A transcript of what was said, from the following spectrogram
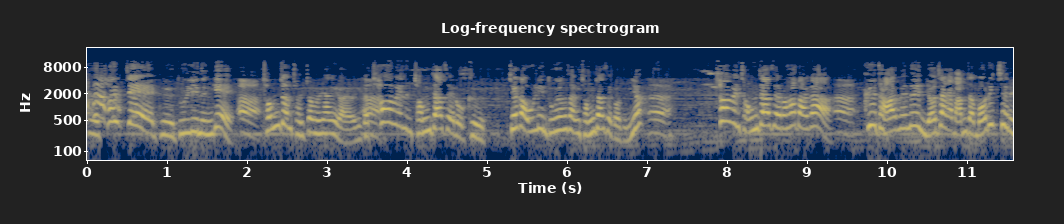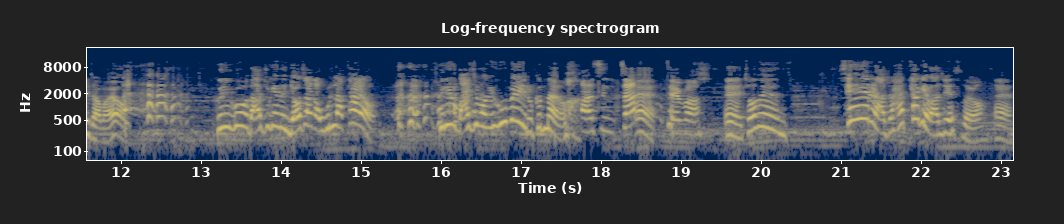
그 철제 그 돌리는 게 어. 점점 절정을 향해 가요. 그러니까 어. 처음에는 정자세로 그 제가 올린 동영상이 정자세거든요. 어. 처음엔 정자세로 하다가 어. 그 다음에는 여자가 남자 머리채를 잡아요. 그리고 나중에는 여자가 올라타요. 그리고 마지막에 후배위로 끝나요. 아, 진짜? 네. 대박. 네, 저는 새해를 아주 핫하게 맞이했어요. 네.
